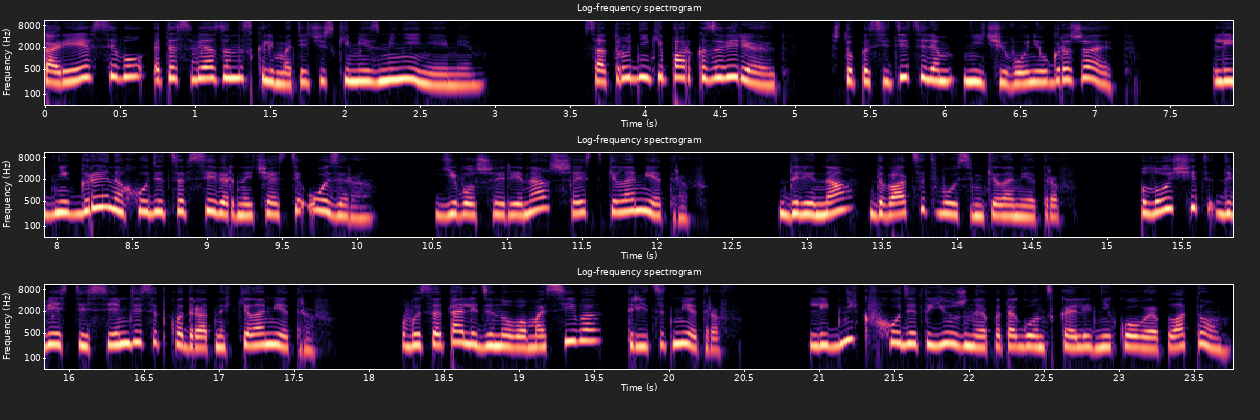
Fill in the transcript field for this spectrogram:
Скорее всего, это связано с климатическими изменениями. Сотрудники парка заверяют, что посетителям ничего не угрожает. Ледник Грей находится в северной части озера. Его ширина 6 километров, длина 28 километров, площадь 270 квадратных километров, высота ледяного массива 30 метров. Ледник входит в Южное Патагонское ледниковое плато.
